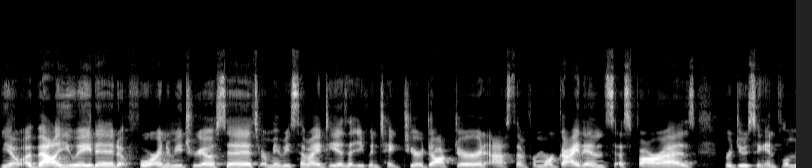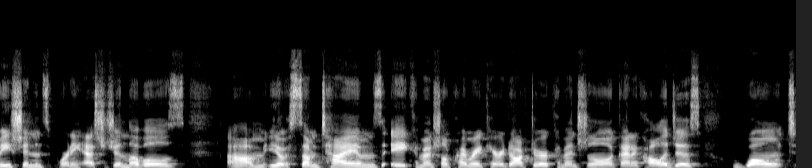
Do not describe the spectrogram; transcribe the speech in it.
you know evaluated for endometriosis or maybe some ideas that you can take to your doctor and ask them for more guidance as far as reducing inflammation and supporting estrogen levels. Um, you know sometimes a conventional primary care doctor conventional gynecologist won't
